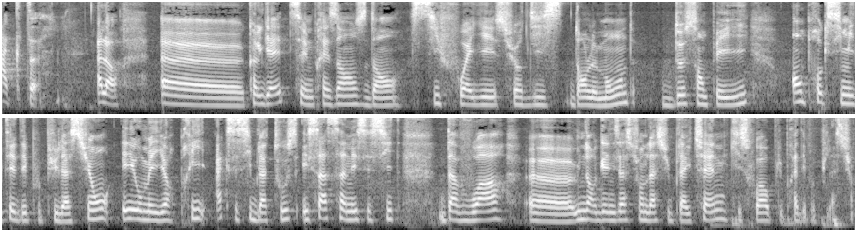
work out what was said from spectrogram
Act. Alors, euh, Colgate, c'est une présence dans 6 foyers sur 10 dans le monde, 200 pays en proximité des populations et au meilleur prix, accessible à tous. Et ça, ça nécessite d'avoir euh, une organisation de la supply chain qui soit au plus près des populations.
